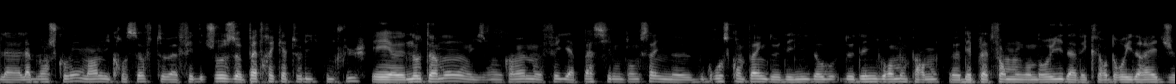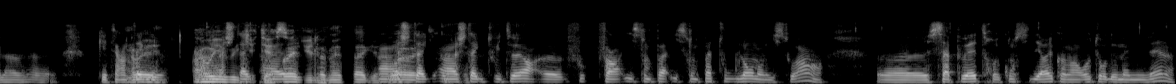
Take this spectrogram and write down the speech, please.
la, blanche colombe. Hein. Microsoft a fait des choses pas très catholiques non plus, et notamment ils ont quand même fait il y a pas si longtemps que ça une grosse campagne de, de dénigrement pardon des plateformes Android avec leur Droid Rage là, qui était un tag. Ah oui, hashtag, oui, qui était un, hashtag, un hashtag Twitter. Enfin, ils sont pas, ils sont pas tout blancs dans l'histoire. Euh, ça peut être considéré comme un retour de manivelle,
